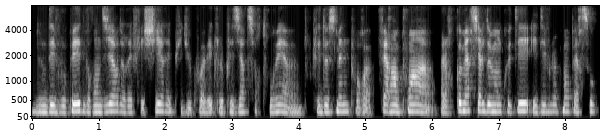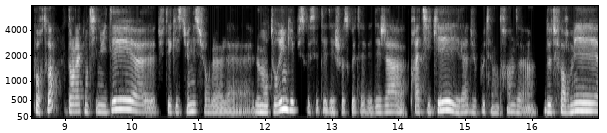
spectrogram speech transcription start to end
de nous développer, de grandir, de réfléchir, et puis du coup avec le plaisir de se retrouver euh, toutes les deux semaines pour euh, faire un point, euh, alors commercial de mon côté et développement perso pour toi. Dans la continuité, tu t'es questionné sur le, le mentoring puisque c'était des choses que tu avais déjà pratiquées et là du coup tu es en train de, de te former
